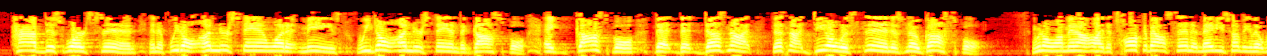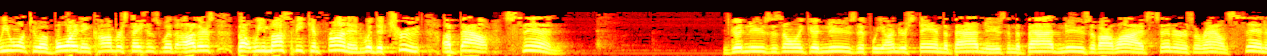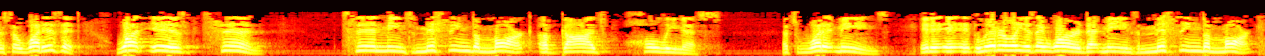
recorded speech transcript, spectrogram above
have this word sin, and if we don't understand what it means, we don't understand the gospel. A gospel that, that does not, does not deal with sin is no gospel. We don't, I may not like to talk about sin. It may be something that we want to avoid in conversations with others, but we must be confronted with the truth about sin. Good news is only good news if we understand the bad news and the bad news of our lives centers around sin. And so what is it? What is sin? Sin means missing the mark of God's holiness. That's what it means. It, it, it, literally is a word that means missing the mark.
